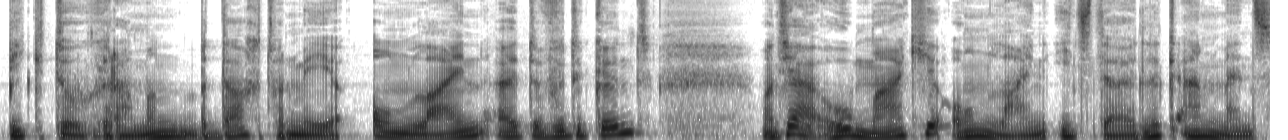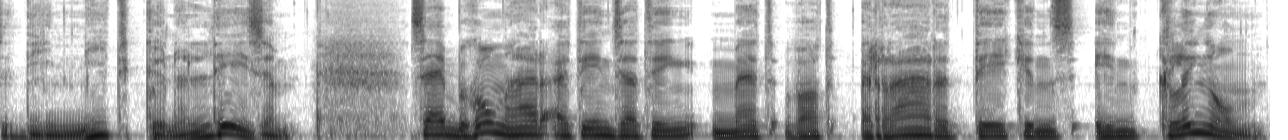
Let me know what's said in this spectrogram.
pictogrammen bedacht, waarmee je online uit de voeten kunt. Want ja, hoe maak je online iets duidelijk aan mensen die niet kunnen lezen? Zij begon haar uiteenzetting met wat rare tekens in Klingon,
